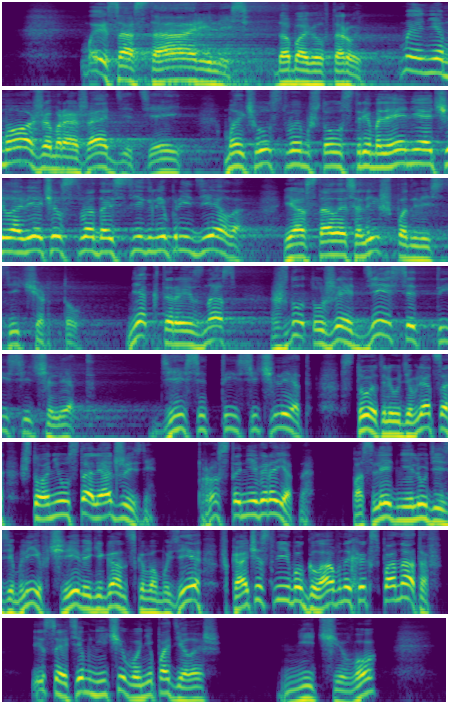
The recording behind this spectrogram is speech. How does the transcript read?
«Мы состарились», — добавил второй. «Мы не можем рожать детей. Мы чувствуем, что устремления человечества достигли предела, и осталось лишь подвести черту. Некоторые из нас ждут уже десять тысяч лет». Десять тысяч лет! Стоит ли удивляться, что они устали от жизни? Просто невероятно. Последние люди Земли в чреве гигантского музея в качестве его главных экспонатов. И с этим ничего не поделаешь. Ничего?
